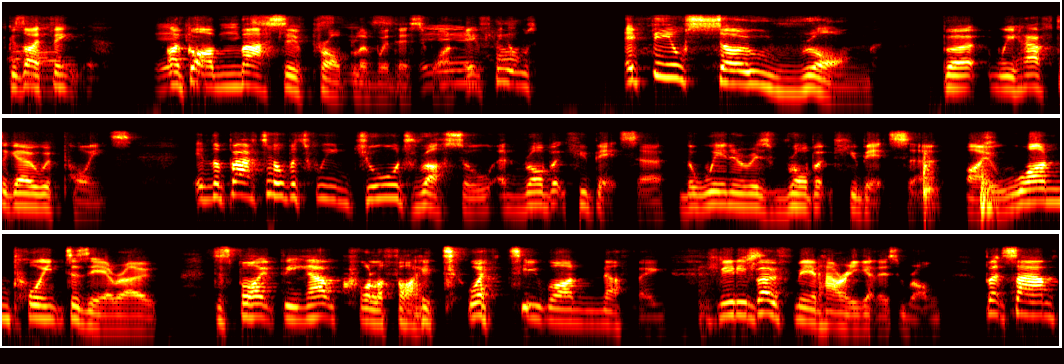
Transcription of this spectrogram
because I think Oh, I've got a massive problem with this one. It feels it feels so wrong, but we have to go with points. In the battle between George Russell and Robert Kubica, the winner is Robert Kubica by one point to zero, despite being outqualified 21 nothing. Meaning both me and Harry get this wrong. But Sam,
